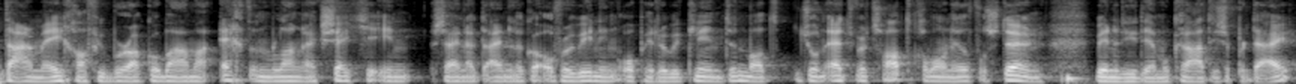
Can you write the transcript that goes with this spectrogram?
daarmee gaf hij Barack Obama echt een belangrijk setje in zijn uiteindelijke overwinning op Hillary Clinton. Want John Edwards had gewoon heel veel steun binnen die Democratische Partij.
